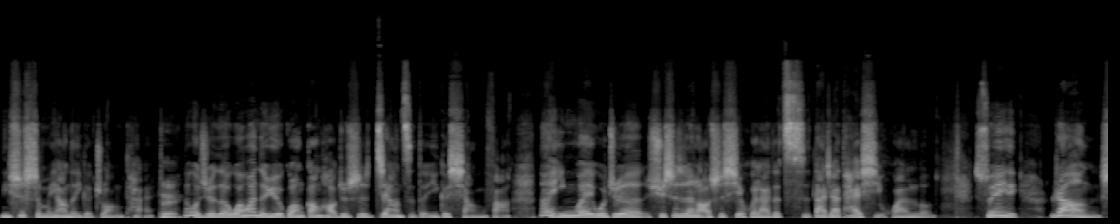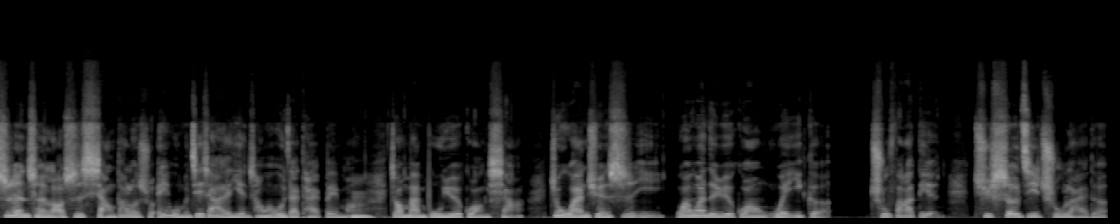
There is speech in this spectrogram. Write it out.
你是什么样的一个状态？对，那我觉得《弯弯的月光》刚好就是这样子的一个想法。那也因为我觉得徐世珍老师写回来的词大家太喜欢了，所以让施仁成老师想到了说：“哎，我们接下来的演唱会，会在台北嘛，嗯叫《漫步月光下》，就完全是以弯弯的月光为一个。”出发点去设计出来的。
